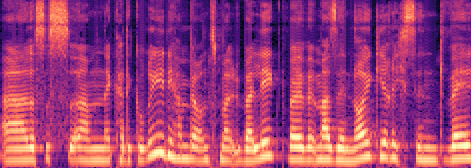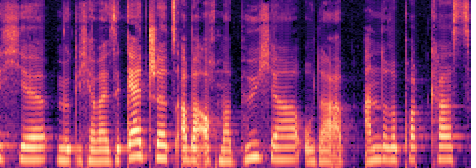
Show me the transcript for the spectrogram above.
Äh, das ist ähm, eine Kategorie, die haben wir uns mal überlegt, weil wir immer sehr neugierig sind, welche möglicherweise Gadgets, aber auch mal Bücher oder andere Podcasts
